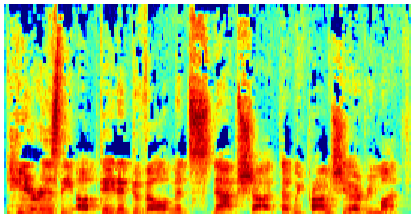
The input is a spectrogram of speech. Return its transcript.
here is the updated development snapshot that we promise you every month.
